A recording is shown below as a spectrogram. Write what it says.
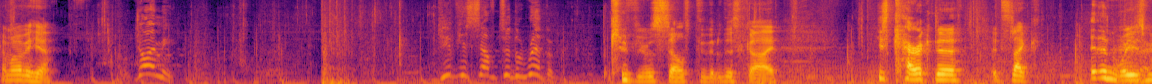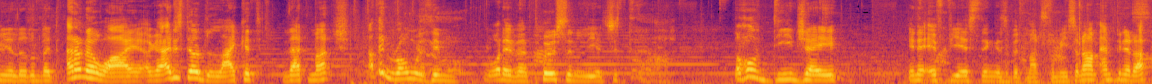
Come over here. Join me. Give yourself to the rhythm. Give yourself to this guy. His character, it's like, it annoys me a little bit. I don't know why. Okay, I just don't like it that much. Nothing wrong with him, whatever, personally. It's just, uh, the whole DJ in an FPS thing is a bit much for me. So now I'm amping it up.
